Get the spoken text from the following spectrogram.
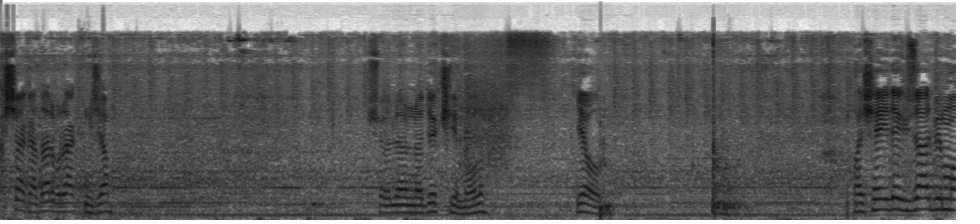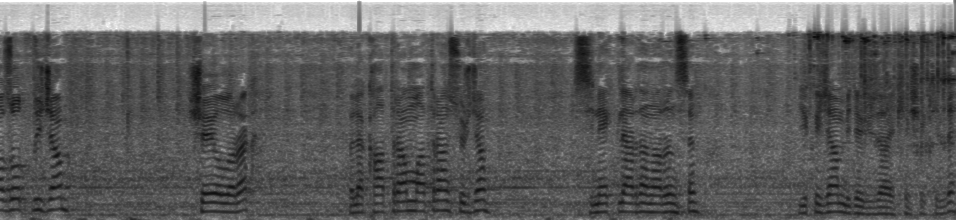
kışa kadar bırakmayacağım. Şöyle önüne dökeyim oğlum. Ye oğlum. Paşayı da güzel bir mazotlayacağım. Şey olarak. Böyle katran matran süreceğim. Sineklerden arınsın. Yıkayacağım bir de güzel şekilde.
